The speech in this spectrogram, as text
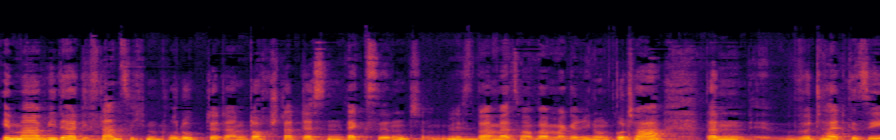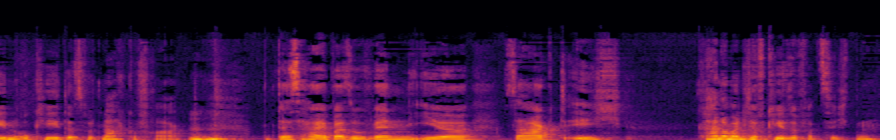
immer wieder die pflanzlichen Produkte dann doch stattdessen weg sind, mhm. jetzt bleiben wir jetzt mal bei Margarine und Butter, dann wird halt gesehen, okay, das wird nachgefragt. Mhm. Deshalb, also wenn ihr sagt, ich kann aber nicht auf Käse verzichten,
